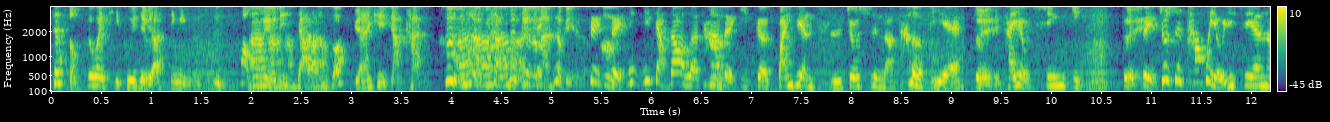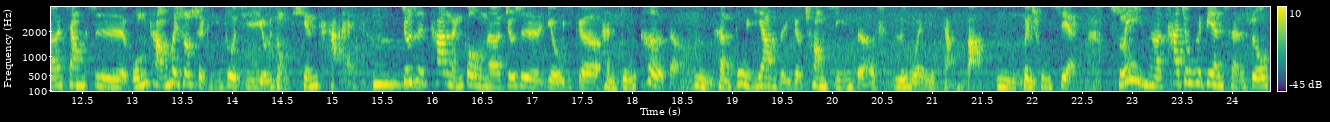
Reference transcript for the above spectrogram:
这总是会提出一些比较新颖的事，我们会有点吓到，说原来可以这样看，就觉得蛮特别的。对对，你你讲到了他的一个关键词，就是呢特别，对，还有新颖，对。对，就是他会有一些呢，像是我们常会说水瓶座其实有一种天才，嗯，就是他能够呢，就是有一个很独特的，嗯，很不一样的一个创新的思维想法，嗯，会出现，所以呢，他就会变成说，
